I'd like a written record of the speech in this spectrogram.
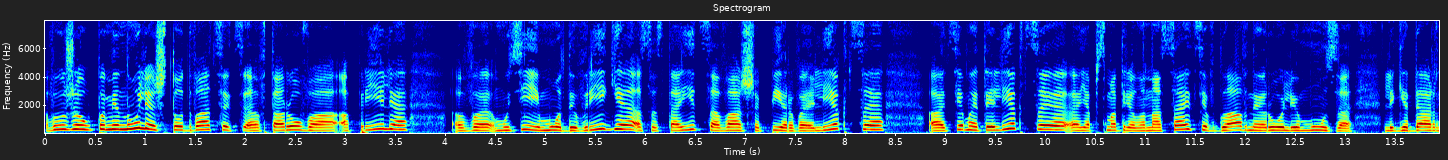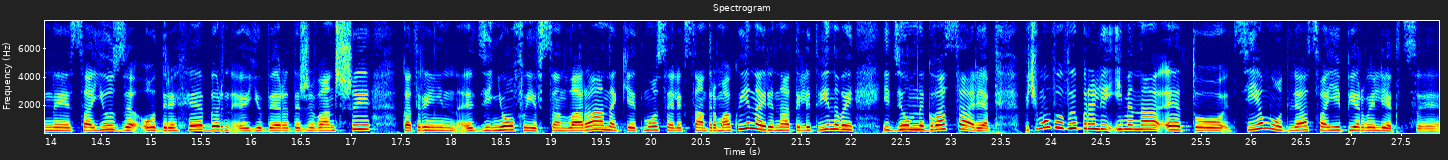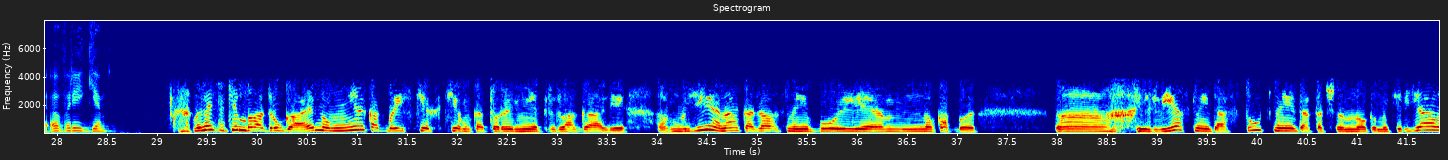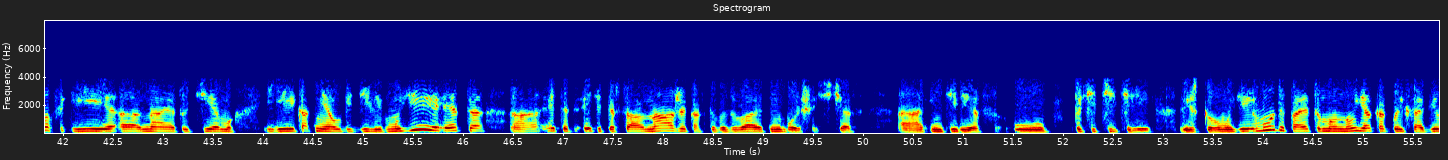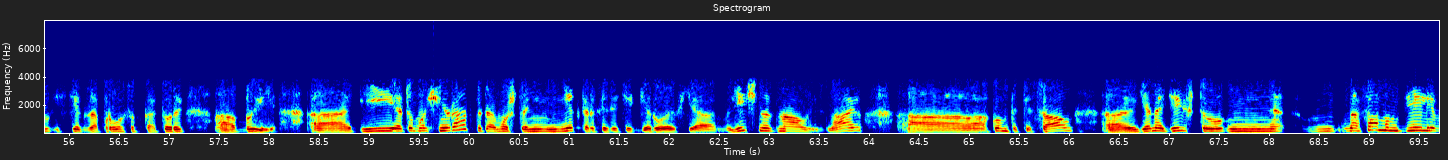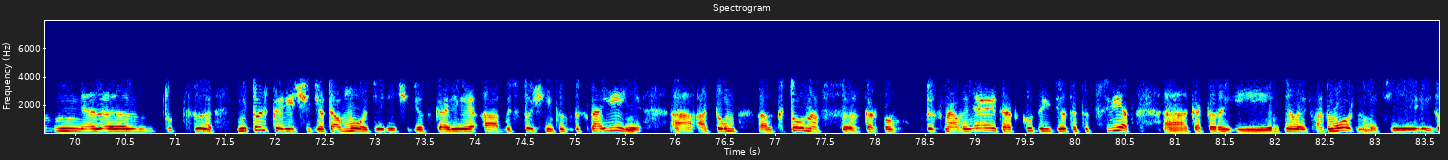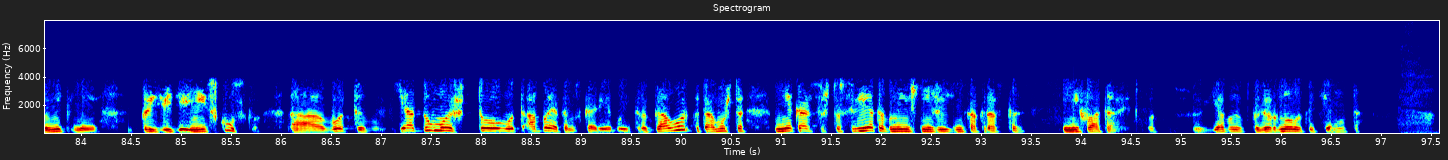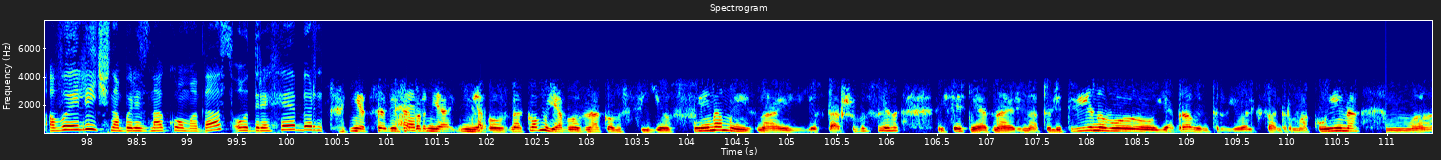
Вы уже упомянули, что 22 апреля в Музее моды в Риге состоится ваша первая лекция. А, тема этой лекции, э, я посмотрела на сайте, в главной роли муза. Легендарные союзы Одри Хеберн, э, Юбера де Живанши, Катрин Денев и Евсен Лорана, Кейт Мосс, Александра Маквина, Рената Литвиновой и Демны Гвасари. Почему вы выбрали именно эту тему для своей первой лекции в Риге? Вы знаете, тема была другая, но мне как бы из тех тем, которые мне предлагали в музее, она оказалась наиболее, ну как бы, э, известной, доступной, достаточно много материалов и э, на эту тему. И как меня убедили в музее, это, э, это эти персонажи как-то вызывают наибольший сейчас э, интерес у посетителей Рижского музея моды, поэтому, ну, я как бы исходил из тех запросов, которые а, были. А, и этому очень рад, потому что некоторых из этих героев я лично знал и знаю, а, о ком-то писал. А, я надеюсь, что на самом деле э, тут э, не только речь идет о моде, речь идет скорее об источниках вдохновения, а, о том, а, кто нас э, как бы вдохновляет, откуда идет этот свет, а, который и делает возможным эти изумительные произведения искусства. А, вот я думаю, что вот об этом скорее будет разговор, потому что мне кажется, что света в нынешней жизни как раз-то не хватает. Вот я бы повернул эту тему так. А вы лично были знакомы, да, с Одри Хэбберн? Нет, с Одри Хэбберн я не был знаком. Я был знаком с ее сыном и знаю ее старшего сына. Естественно, я знаю Ренату Литвинову. Я брал интервью Александра Макуина.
